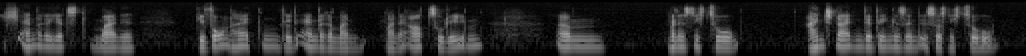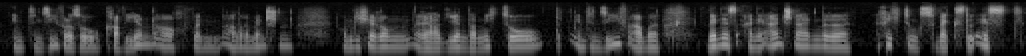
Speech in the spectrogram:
Ich ändere jetzt meine Gewohnheiten, ändere mein, meine Art zu leben. Ähm, wenn es nicht so einschneidende Dinge sind, ist das nicht so intensiv oder so gravierend, auch wenn andere Menschen um dich herum reagieren dann nicht so intensiv, aber wenn es eine einschneidendere Richtungswechsel ist,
